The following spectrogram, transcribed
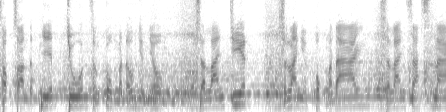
សុខសន្តិភាពជូនសង្គមមនុស្សញាតិញោមស្រឡាញ់ជាតិស្រឡាញ់ឪពុកម្ដាយស្រឡាញ់សាសនា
